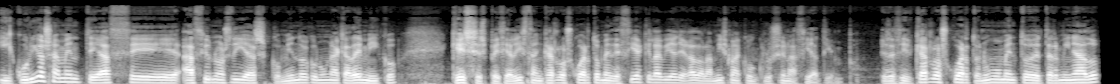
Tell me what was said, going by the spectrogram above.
Y curiosamente hace, hace unos días, comiendo con un académico que es especialista en Carlos IV, me decía que él había llegado a la misma conclusión hacía tiempo. Es decir, Carlos IV en un momento determinado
